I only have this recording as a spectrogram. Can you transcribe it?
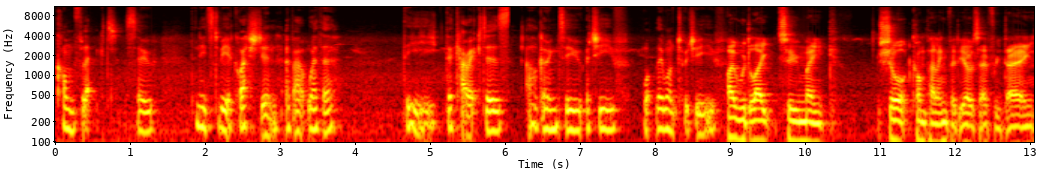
conflict. So there needs to be a question about whether the the characters are going to achieve what they want to achieve. I would like to make short, compelling videos every day.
